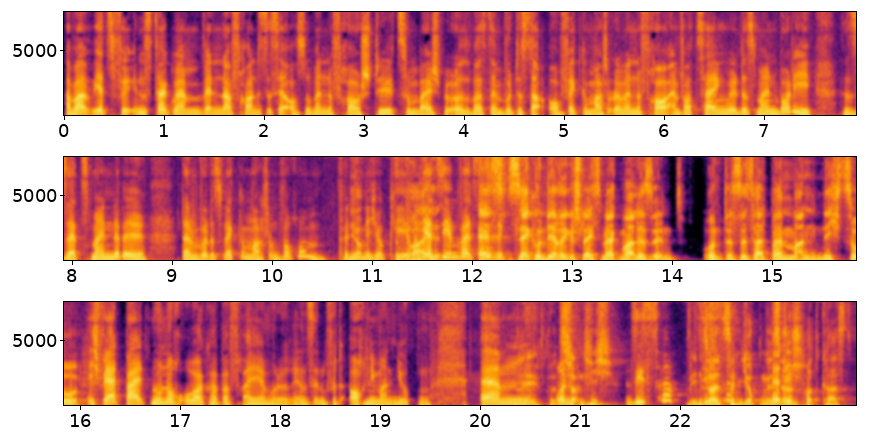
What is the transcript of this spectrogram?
aber jetzt für Instagram, wenn da Frauen, das ist ja auch so, wenn eine Frau stillt zum Beispiel oder sowas, dann wird es da auch weggemacht. Oder wenn eine Frau einfach zeigen will, das ist mein Body, setz mein Nibbel, dann wird es weggemacht. Und warum? Finde Ja, ich nicht okay. Und jetzt jedenfalls diese es sekundäre Geschlechtsmerkmale sind. Und das ist halt beim Mann nicht so. Ich werde bald nur noch oberkörperfrei hier moderieren. Es wird auch niemand jucken. Ähm, Nee, wird's doch nicht. Siehst du? Wen soll's du? denn jucken? Ist Ja, ein. Podcast.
